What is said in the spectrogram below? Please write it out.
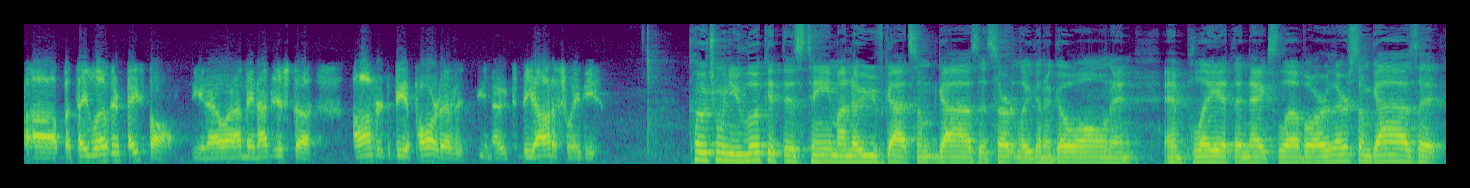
uh, but they love their baseball. You know, I mean, I'm just uh, honored to be a part of it. You know, to be honest with you. Coach, when you look at this team, I know you've got some guys that certainly going to go on and, and play at the next level. Are there some guys that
